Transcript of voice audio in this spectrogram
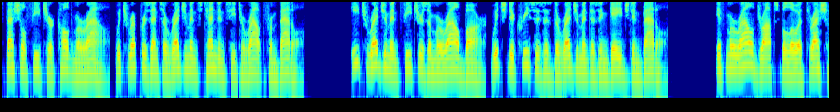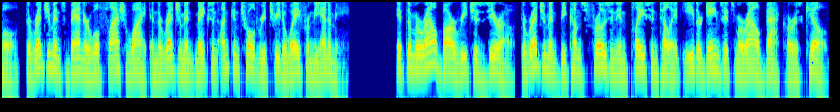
special feature called morale, which represents a regiment's tendency to rout from battle. Each regiment features a morale bar, which decreases as the regiment is engaged in battle. If morale drops below a threshold, the regiment's banner will flash white and the regiment makes an uncontrolled retreat away from the enemy. If the morale bar reaches zero, the regiment becomes frozen in place until it either gains its morale back or is killed.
